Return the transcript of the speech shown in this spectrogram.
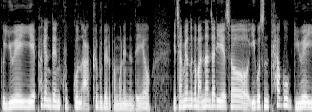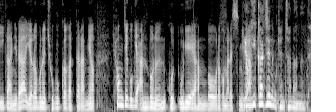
그 UAE에 파견된 국군 아크 부대를 방문했는데요. 장면과 만난 자리에서 이곳은 타국 UAE가 아니라 여러분의 조국과 같다라며 형제국의 안보는 곧 우리의 안보라고 말했습니다. 여기까지는 괜찮았는데.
